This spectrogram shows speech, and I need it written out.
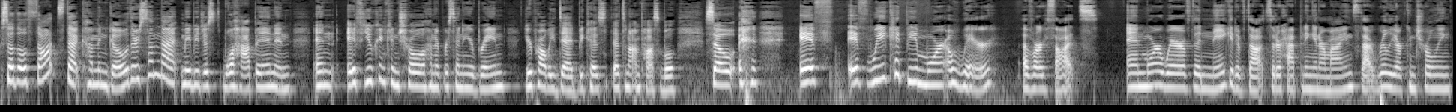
So those thoughts that come and go there's some that maybe just will happen and and if you can control 100% of your brain you're probably dead because that's not impossible. So if if we could be more aware of our thoughts and more aware of the negative thoughts that are happening in our minds that really are controlling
